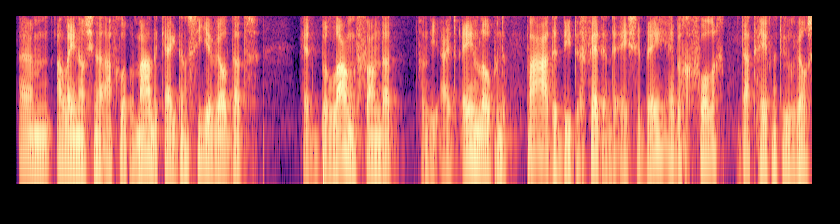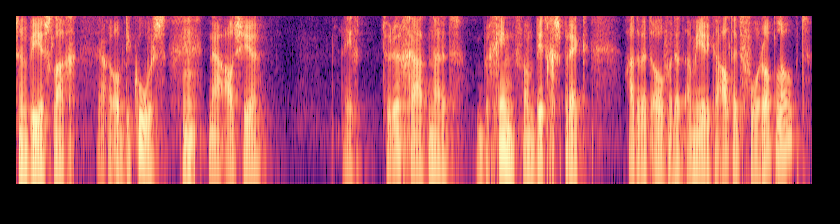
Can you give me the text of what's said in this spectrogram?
Ehm, alleen als je naar de afgelopen maanden kijkt, dan zie je wel dat het belang van, dat, van die uiteenlopende paden die de Fed en de ECB hebben gevolgd, dat heeft natuurlijk wel zijn weerslag Ja. eh, op die koers. Hmm. Nou, als je even teruggaat naar het begin van dit gesprek, hadden we het over dat Amerika altijd voorop loopt.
